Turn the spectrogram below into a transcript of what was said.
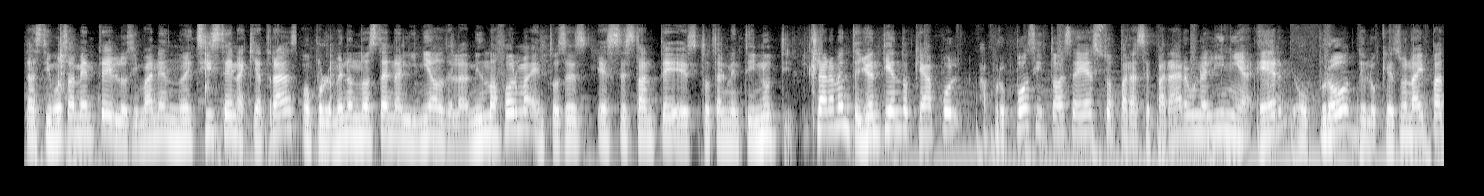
lastimosamente los imanes no existen aquí atrás o por lo menos no están alineados de la misma forma, entonces este estante es totalmente inútil. Claramente yo entiendo que Apple propósito hace esto para separar una línea Air o Pro de lo que es una iPad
